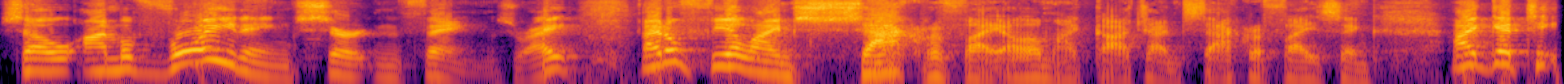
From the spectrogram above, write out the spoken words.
So I'm avoiding certain things, right? I don't feel I'm sacrificing. Oh my gosh, I'm sacrificing. I get to eat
